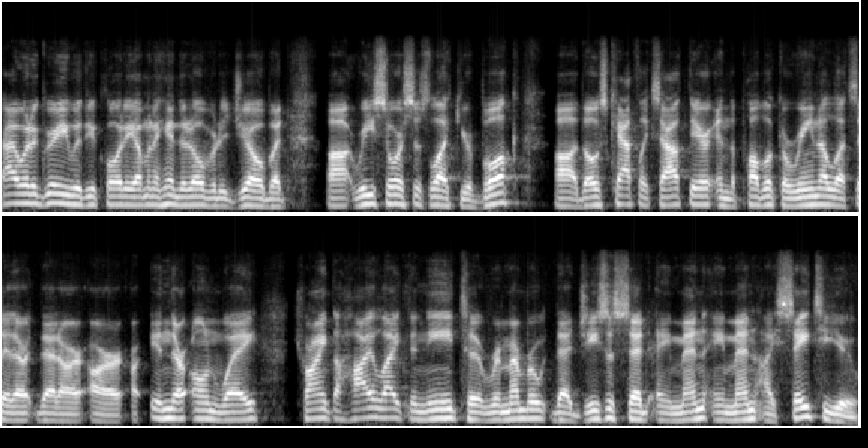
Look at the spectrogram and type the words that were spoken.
I would agree with you, Claudia. I'm going to hand it over to Joe, but uh, resources like your book, uh, those Catholics out there in the public arena, let's say that are, are, are in their own way, trying to highlight the need to remember that Jesus said, Amen, Amen, I say to you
